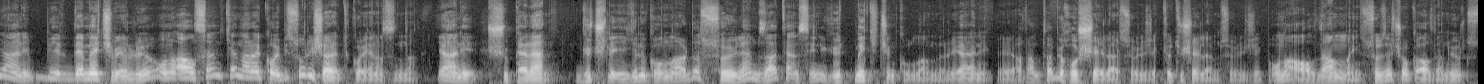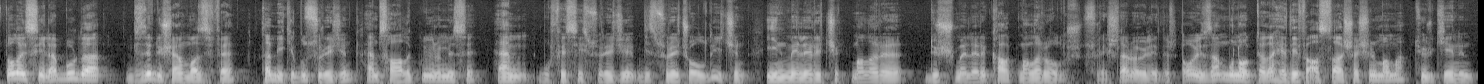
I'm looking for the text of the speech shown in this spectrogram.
yani bir demeç veriliyor. Onu al sen kenara koy. Bir soru işareti koy en azından. Yani şüphelen, güçle ilgili konularda söylem zaten seni yutmak için kullanılır. Yani e, adam tabii hoş şeyler söyleyecek, kötü şeyler mi söyleyecek? Ona aldanmayın. Söze çok aldanıyoruz. Dolayısıyla burada bize düşen vazife Tabii ki bu sürecin hem sağlıklı yürümesi hem bu fesih süreci bir süreç olduğu için inmeleri, çıkmaları, düşmeleri, kalkmaları olur. Süreçler öyledir. O yüzden bu noktada hedefi asla şaşırmama, Türkiye'nin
